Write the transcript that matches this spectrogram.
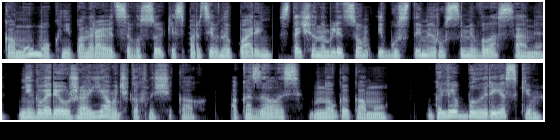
Кому мог не понравиться высокий спортивный парень с точенным лицом и густыми русыми волосами, не говоря уже о ямочках на щеках? Оказалось, много кому. Глеб был резким,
